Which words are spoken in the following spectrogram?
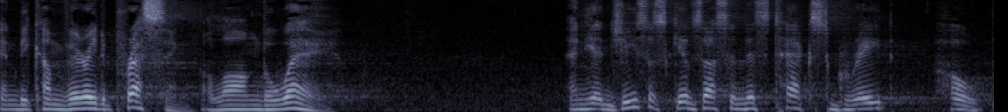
can become very depressing along the way. And yet, Jesus gives us in this text great hope.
